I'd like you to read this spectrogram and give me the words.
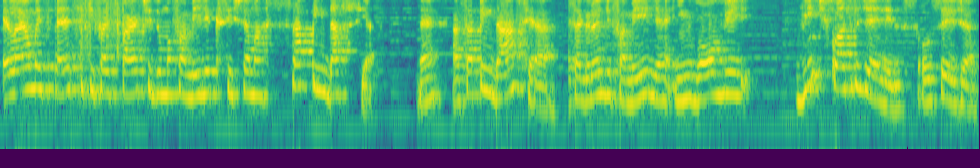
Ela é uma espécie que faz parte de uma família que se chama Sapindácea, né? A Sapindácea, essa grande família, envolve 24 gêneros, ou seja,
